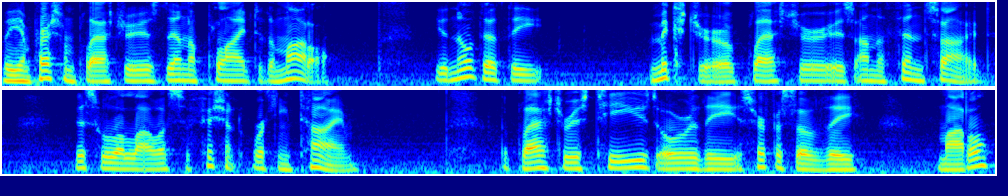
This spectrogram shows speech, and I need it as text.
The impression plaster is then applied to the model. You note that the mixture of plaster is on the thin side. This will allow us sufficient working time. The plaster is teased over the surface of the model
